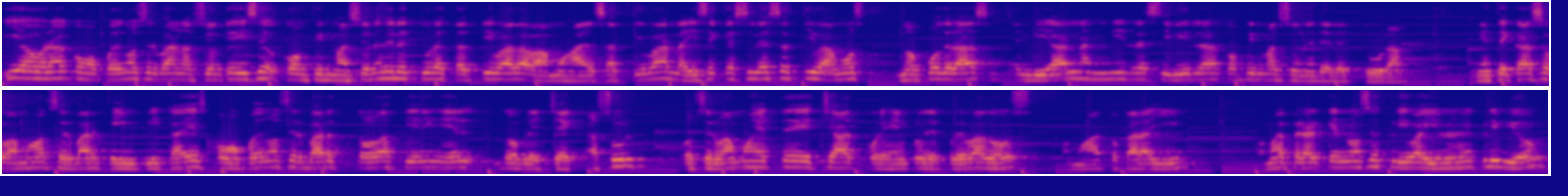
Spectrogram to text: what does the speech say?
Y ahora como pueden observar la opción que dice confirmaciones de lectura está activada, vamos a desactivarla. Dice que si la desactivamos no podrás enviarlas ni recibir las confirmaciones de lectura. En este caso vamos a observar qué implica eso. Como pueden observar todas tienen el doble check azul observamos este chat, por ejemplo, de prueba 2, vamos a tocar allí, vamos a esperar que no se escriba, ahí nos escribió,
